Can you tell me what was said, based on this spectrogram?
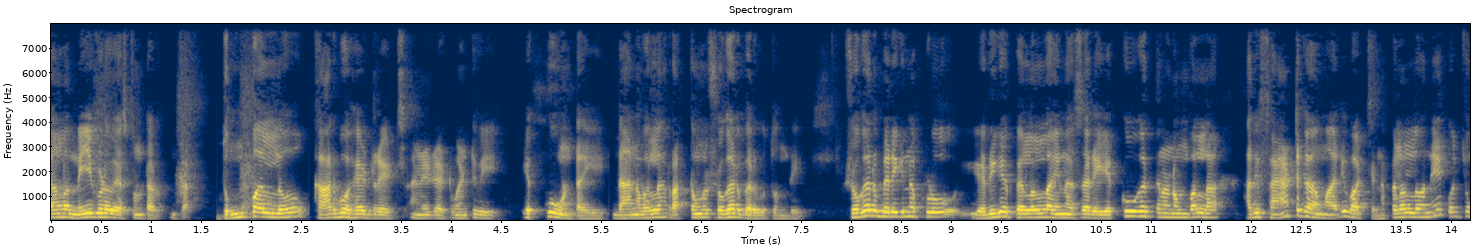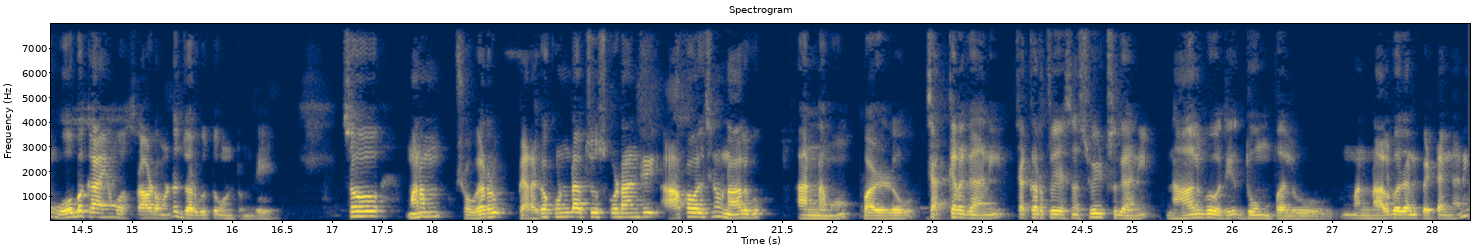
దానిలో నెయ్యి కూడా వేస్తుంటారు. ఇంకా దుంపల్లో కార్బోహైడ్రేట్స్ అనేటటువంటివి ఎక్కువ ఉంటాయి. దానివల్ల రక్తంలో షుగర్ పెరుగుతుంది. షుగర్ పెరిగినప్పుడు ఎదిగే పిల్లల్లో అయినా సరే ఎక్కువగా తినడం వల్ల అది ఫ్యాట్గా మారి వాటి చిన్నపిల్లల్లోనే కొంచెం ఊబకాయం వస్తు రావడం అంటే జరుగుతూ ఉంటుంది. సో మనం షుగర్ పెరగకుండా చూసుకోవడానికి ఆపవలసిన నాలుగు. అన్నము పళ్ళు చక్కెర కానీ చక్కెరతో చేసిన స్వీట్స్ కానీ నాలుగోది దుంపలు. మన నాలుగో దానికి పెట్టాం కానీ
